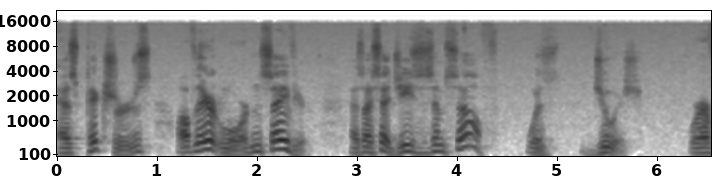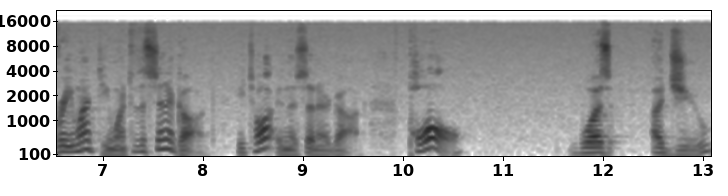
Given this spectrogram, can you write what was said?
as pictures of their Lord and Savior. As I said, Jesus himself was Jewish. Wherever he went, he went to the synagogue. He taught in the synagogue. Paul was a Jew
